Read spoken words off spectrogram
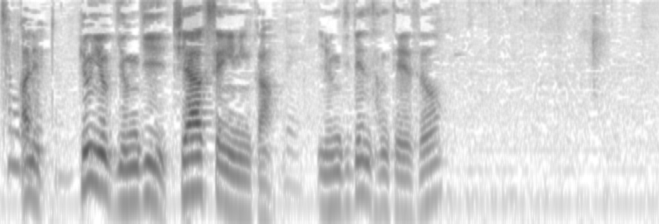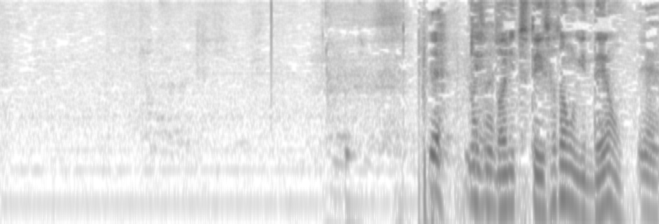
참가하고 아니 있다. 병역 연기 재학생이니까 네. 연기된 상태에서 예, 네, 머니투데이 서동욱인데요. 예,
